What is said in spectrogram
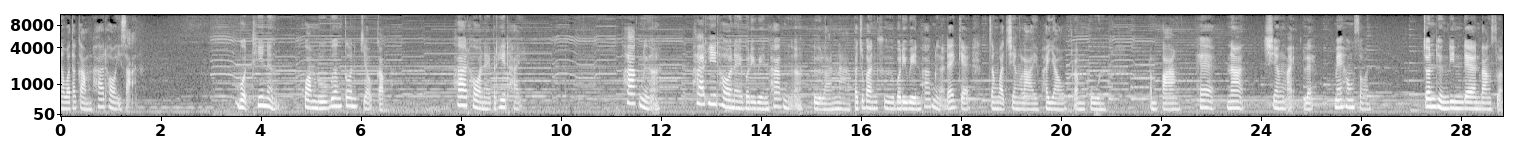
นวัตกรรมผ้าทออีสาน บทที่ 1 ความรู้เบื้องต้นเกี่ยวกับ ผ้าทอในประเทศไทย ภาคเหนือ ผ้าที่ทอในบริเวณภาคเหนือหรือล้านนา ปัจจุบันคือบริเวณภาคเหนือได้แก่ จังหวัดเชียงราย พะเยาลำพูนลำปาง แพร่ น่าน เชียงใหม่ และแม่ฮ่องสอน จนถึงดินแดนบางส่วน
